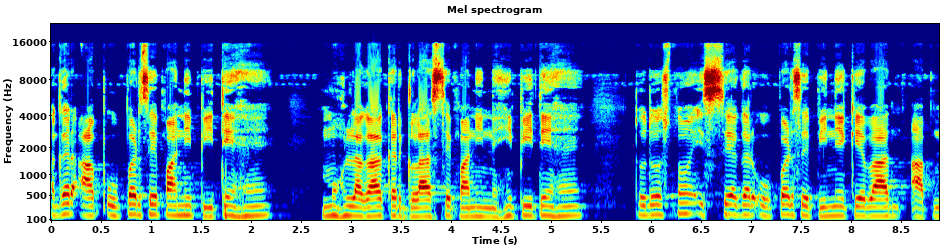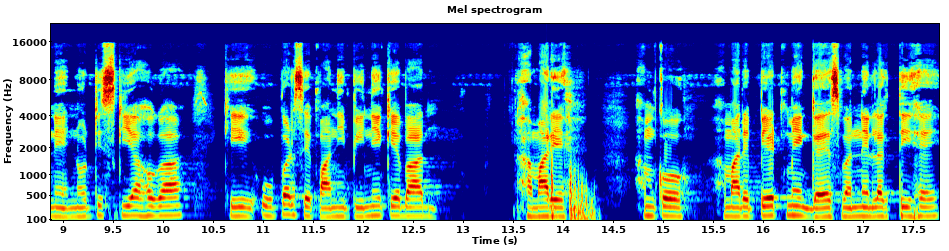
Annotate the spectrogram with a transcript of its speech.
अगर आप ऊपर से पानी पीते हैं, मुँह लगाकर ग्लास से पानी नहीं पीते हैं तो दोस्तों, इससे अगर ऊपर से पीने के बाद आपने नोटिस किया होगा कि ऊपर से पानी पीने के बाद हमारे, हमको, हमारे पेट में गैस बनने लगती है,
